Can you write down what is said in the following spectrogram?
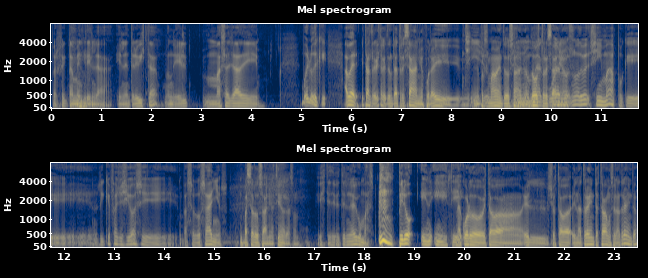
perfectamente en la, en la entrevista, donde él, más allá de. Bueno, de que. A ver. Esta entrevista que tendrá tres años, por ahí, aproximadamente dos años, no dos, tres años. no, debe- sí, más, porque eh, Enrique falleció hace. va a ser dos años. Va a ser dos años, tiene razón. Este, debe tener algo más. Pero. En, este, Me acuerdo, estaba él, yo estaba en la 30, estábamos en la 30,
